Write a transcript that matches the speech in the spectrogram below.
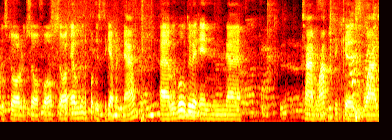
the store and so forth. So Abel's going to put this together now. Uh, we will do it in uh, time lapse because otherwise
